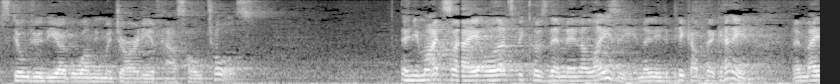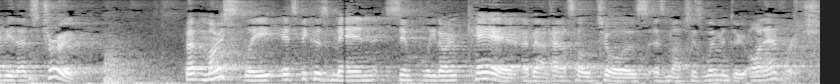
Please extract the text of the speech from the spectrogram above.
still do the overwhelming majority of household chores. And you might say, oh, that's because their men are lazy and they need to pick up their game. And maybe that's true. But mostly it's because men simply don't care about household chores as much as women do, on average.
